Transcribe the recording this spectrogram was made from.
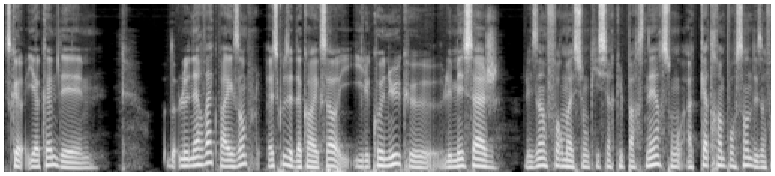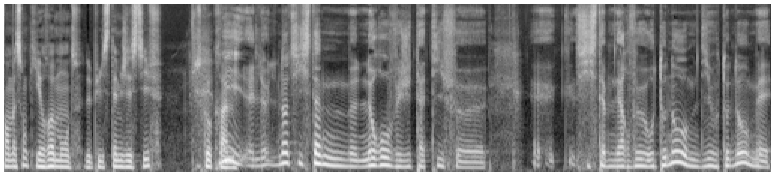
Parce qu'il y a quand même des. Le nerf vague, par exemple, est-ce que vous êtes d'accord avec ça? Il est connu que les messages, les informations qui circulent par ce nerf sont à 80% des informations qui remontent depuis le système digestif jusqu'au crâne. Oui, le, notre système neurovégétatif, euh, système nerveux autonome, dit autonome, est,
